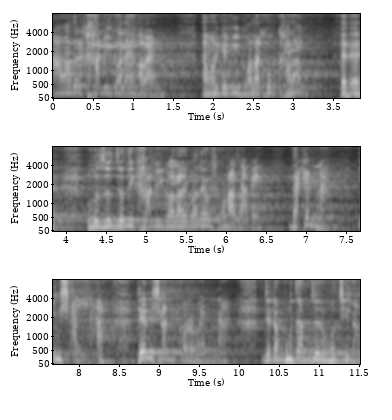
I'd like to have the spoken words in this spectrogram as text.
আমাদের খালি গলায় হবেন। আমার কি কি গলা খুব খারাপ? হুজুর যদি খালি গলায় বলেও শোনা যাবে। দেখেন না। ইনশাল্লাহ টেনশান করবেন না। যেটা বোঝার জন্য বলছিলাম,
